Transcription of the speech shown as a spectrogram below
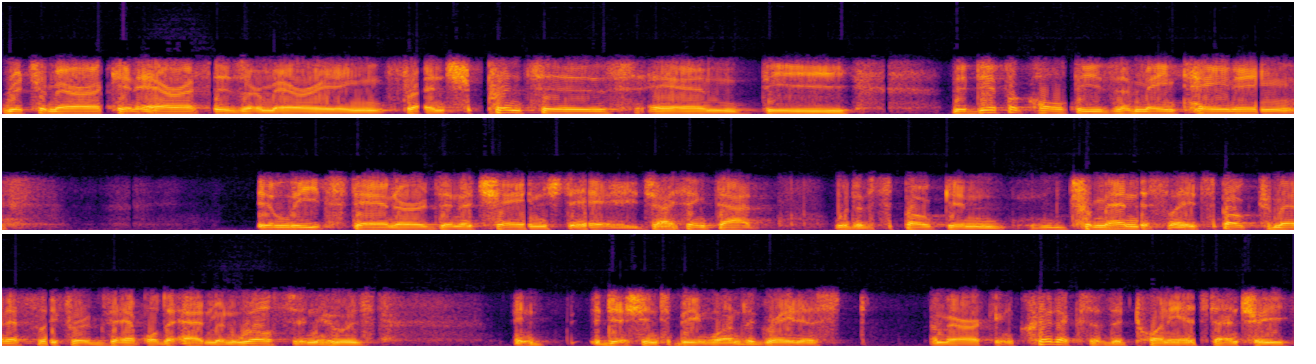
rich American heiresses are marrying French princes, and the the difficulties of maintaining elite standards in a changed age. I think that would have spoken tremendously. It spoke tremendously, for example, to Edmund Wilson, who is, in addition to being one of the greatest American critics of the 20th century,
